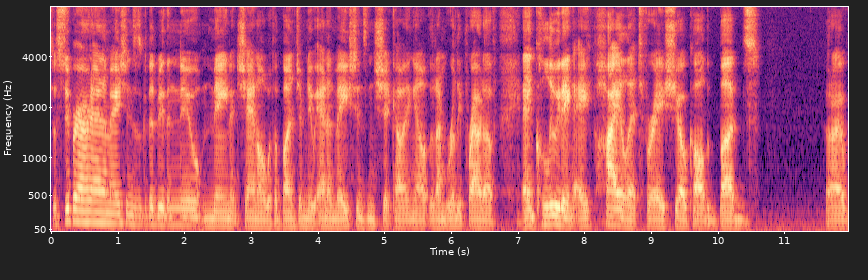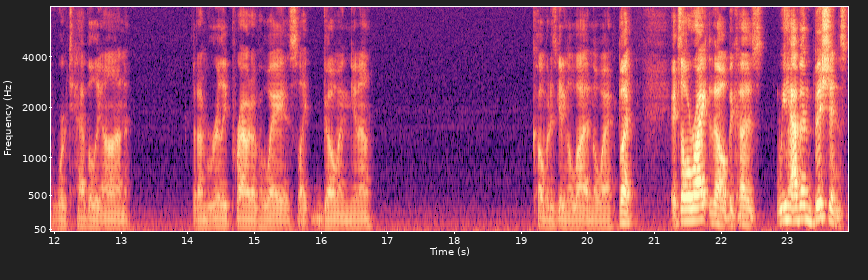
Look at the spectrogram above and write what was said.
So Super Aaron Animations is going to be the new main channel with a bunch of new animations and shit coming out that I'm really proud of, including a pilot for a show called Buds that I've worked heavily on that I'm really proud of the way it's like going, you know? COVID is getting a lot in the way. But it's alright though because we have ambitions.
